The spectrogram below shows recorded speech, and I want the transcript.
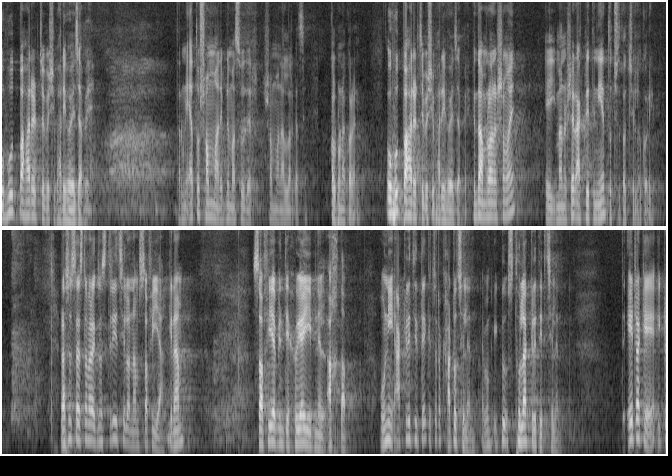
উহুদ পাহাড়ের চেয়ে বেশি ভারী হয়ে যাবে। তার মানে এত সম্মান ইবনে মাসুদের সম্মান আল্লাহর কাছে। কল্পনা করেন, উহুদ পাহাড়ের চেয়ে বেশি ভারী হয়ে যাবে। কিন্তু আমরা অনেক সময় এই মানুষের আকৃতি নিয়ে তুচ্ছ তাচ্ছিল্য করি রাসুসাহ ইসলামের একজন স্ত্রী ছিল, নাম সফিয়া। কি নাম? সফিয়া বিনতি হুয়াই ইবনেল আখতাব। উনি আকৃতিতে কিছুটা খাটো ছিলেন এবং একটু স্থূলাকৃতির ছিলেন। তো এটাকে একটু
